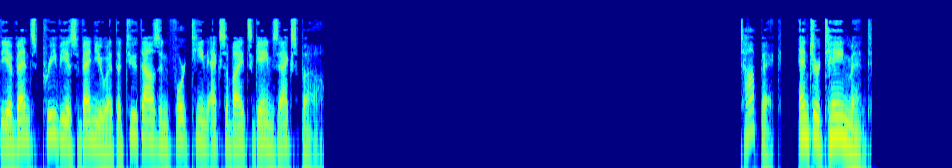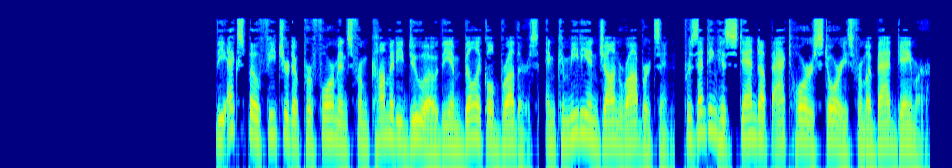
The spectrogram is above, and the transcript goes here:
the event's previous venue at the 2014 Exabytes Games Expo. Entertainment The expo featured a performance from comedy duo The Umbilical Brothers, and comedian John Robertson, presenting his stand-up act horror stories from a bad gamer.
